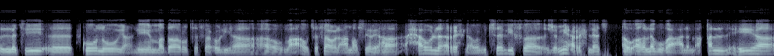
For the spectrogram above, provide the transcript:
التي آه، تكون يعني مدار تفاعلها أو مع أو تفاعل عناصرها حول الرحلة. وبالتالي فجميع الرحلات أو أغلبها على الأقل هي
